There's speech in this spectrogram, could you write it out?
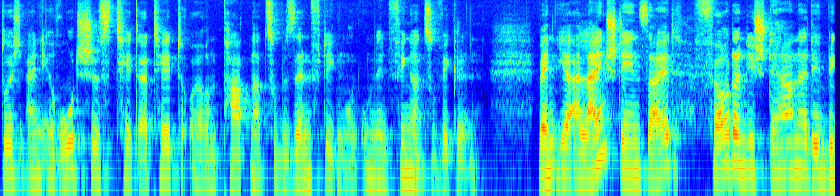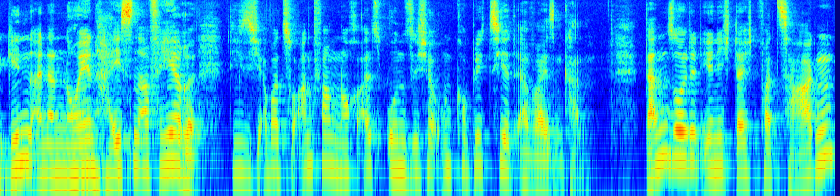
durch ein erotisches Tête-à-Tête -tête euren Partner zu besänftigen und um den Finger zu wickeln. Wenn ihr alleinstehend seid, fördern die Sterne den Beginn einer neuen heißen Affäre, die sich aber zu Anfang noch als unsicher und kompliziert erweisen kann. Dann solltet ihr nicht leicht verzagen,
